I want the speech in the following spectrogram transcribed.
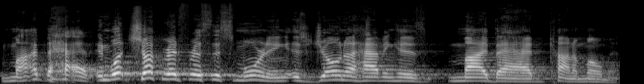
My bad. And what Chuck read for us this morning is Jonah having his my bad kind of moment.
